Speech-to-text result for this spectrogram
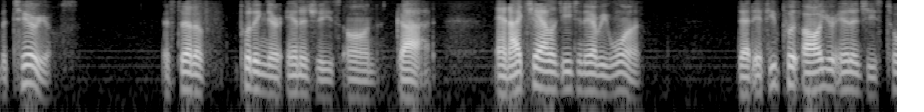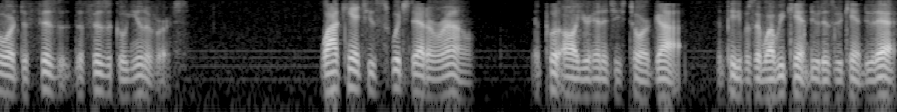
materials instead of putting their energies on God. And I challenge each and every one that if you put all your energies toward the, phys- the physical universe, why can't you switch that around and put all your energies toward God? And people say, well, we can't do this, we can't do that.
